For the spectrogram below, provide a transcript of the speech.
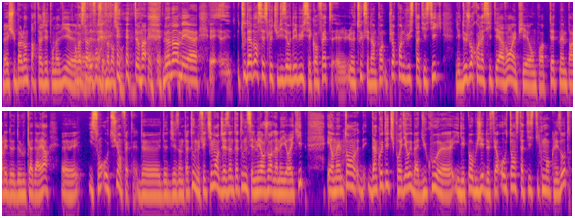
Ben, je suis pas loin de partager ton avis. On va se faire euh, défoncer, fais attention. Thomas. Non, non, mais euh, euh, tout d'abord, c'est ce que tu disais au début, c'est qu'en fait, le truc, c'est d'un point, pur point de vue statistique, les deux joueurs qu'on a cités avant, et puis on pourra peut-être même parler de, de Luca derrière, euh, ils sont au-dessus, en fait, de, de Jason Tatum. Effectivement, Jason Tatum, c'est le meilleur joueur de la meilleure équipe, et en même temps, d'un côté, tu pourrais dire, oui, bah, du coup, il n'est pas obligé de faire autant statistiquement que les autres,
